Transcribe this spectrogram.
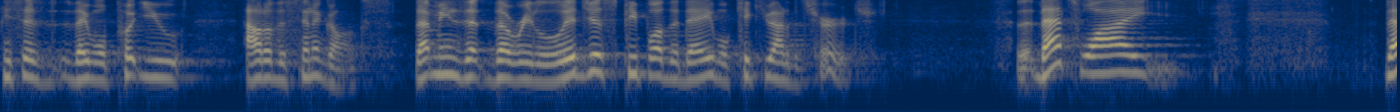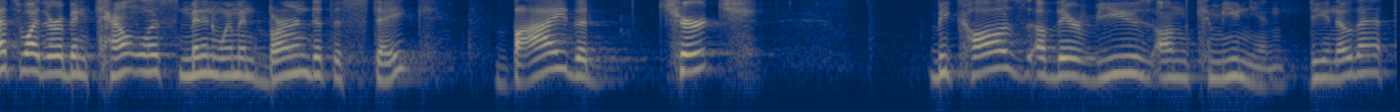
He says they will put you out of the synagogues. That means that the religious people of the day will kick you out of the church. That's why that's why there have been countless men and women burned at the stake by the church because of their views on communion. Do you know that?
